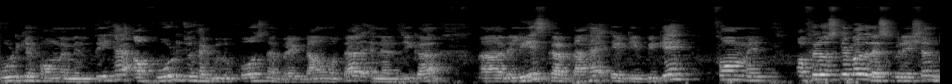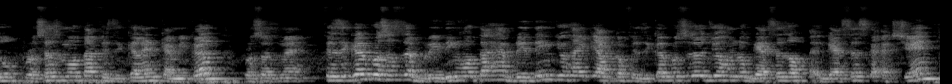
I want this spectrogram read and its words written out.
फ़ूड के फॉर्म में मिलती है। और फ़ूड जो है ग्लूकोज में ब्रेक डाउन होता है और एनर्जी का रिलीज़ करता है एटीपी के फॉर्म में। और फिर उसके बाद रेस्पिरेशन दो प्रोसेस में होता है फ़िज़िकल एंड केमिकल प्रोसेस में। फ़िज़िकल प्रोसेस जब ब्रीदिंग होता है ब्रीदिंग जो है कि आपका फ़िज़िकल प्रोसेस जो हम लोग गैसेस ऑफ़ गैसेस का एक्सचेंज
